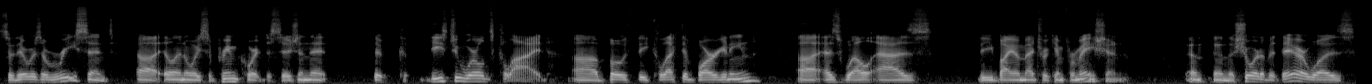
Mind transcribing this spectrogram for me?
So there was a recent uh, Illinois Supreme Court decision that that these two worlds collide, uh, both the collective bargaining uh, as well as the biometric information. And, and the short of it there was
